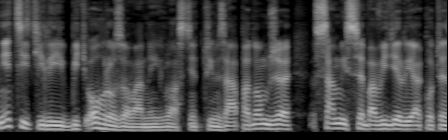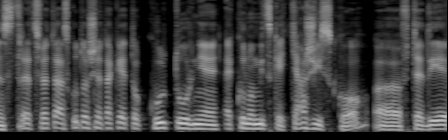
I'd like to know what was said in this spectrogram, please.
necítili byť ohrozovaní vlastne tým západom, že sami seba videli ako ten stred sveta a skutočne takéto kultúrne ekonomické ťažisko e, vtedy je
